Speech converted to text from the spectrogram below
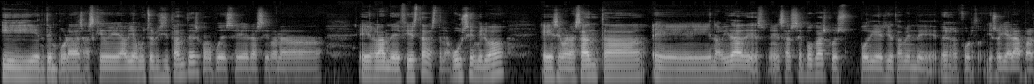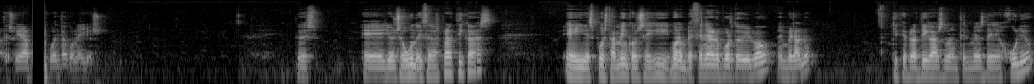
y en temporadas en las que había muchos visitantes, como puede ser la semana eh, grande de fiestas, hasta en Agusi, en Bilbao, eh, Semana Santa, eh, Navidades, en esas épocas pues podía ir yo también de, refuerzo y eso ya era aparte, eso ya cuenta con ellos. Entonces, eh, yo en segundo hice esas prácticas y después también conseguí, bueno, empecé en el aeropuerto de Bilbao en verano, hice prácticas durante el mes de julio,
